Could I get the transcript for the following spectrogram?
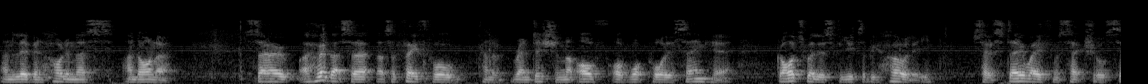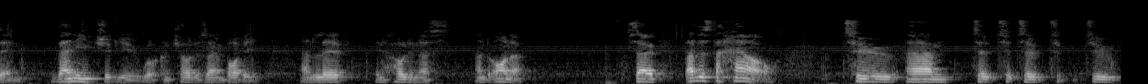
and live in holiness and honour. So I hope that's a, that's a faithful kind of rendition of, of what Paul is saying here. God's will is for you to be holy, so stay away from sexual sin. Then each of you will control his own body and live in holiness and honour. So that is the how to, um, to, to, to, to, to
